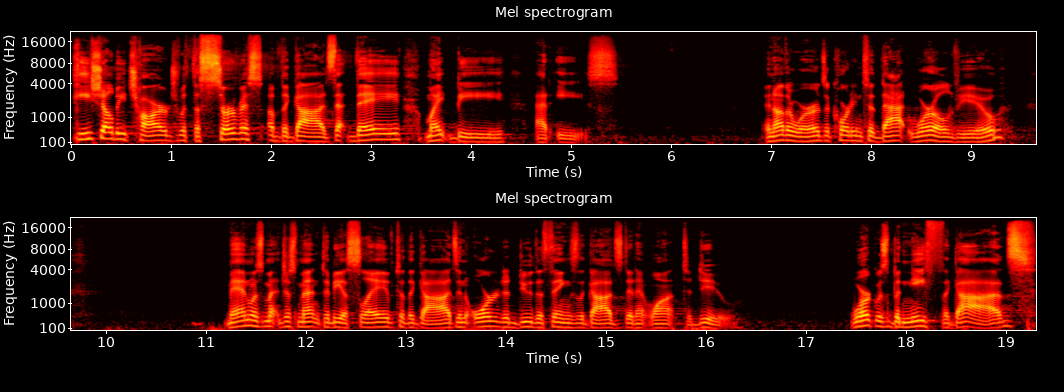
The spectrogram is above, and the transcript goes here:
he shall be charged with the service of the gods that they might be at ease. In other words, according to that worldview, man was just meant to be a slave to the gods in order to do the things the gods didn't want to do. Work was beneath the gods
